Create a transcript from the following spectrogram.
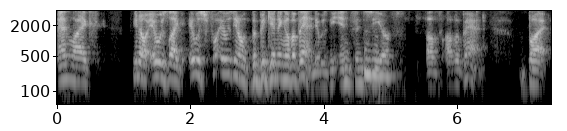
and like, you know, it was like it was it was you know the beginning of a band. It was the infancy Mhm. of of of a band, but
